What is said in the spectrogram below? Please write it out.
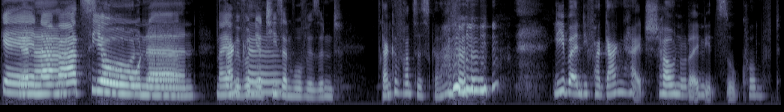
Generationen. Generationen. Naja, wir würden ja Danke. teasern, wo wir sind. Danke, Franziska. Lieber in die Vergangenheit schauen oder in die Zukunft.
